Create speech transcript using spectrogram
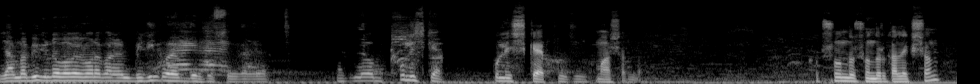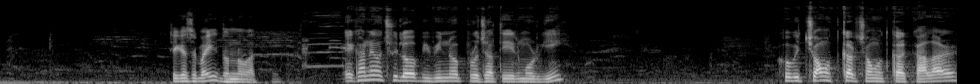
যে আমরা বিভিন্ন ভাবে মনে করেন ব্রিডিং করে বের করছি পুলিশ ক্যাপ পুলিশ ক্যাপ মাশাআল্লাহ। খুব সুন্দর সুন্দর কালেকশন ঠিক আছে ভাই ধন্যবাদ। এখানেও ছিল বিভিন্ন প্রজাতির মুরগি। খুবই চমৎকার চমৎকার কালার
